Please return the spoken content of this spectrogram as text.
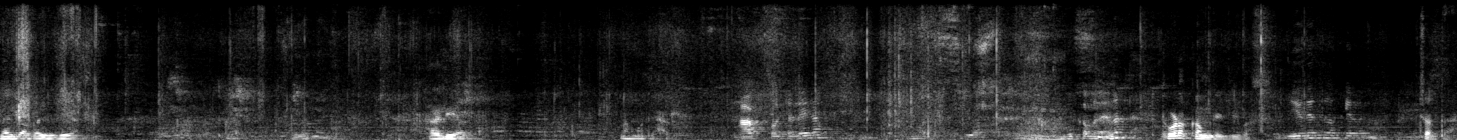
नहीं बाबा जी दिया खा लिया। आपको चलेगा? वो कम है ना? थोड़ा कम दीजिए बस। ये दे दो चलता है।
